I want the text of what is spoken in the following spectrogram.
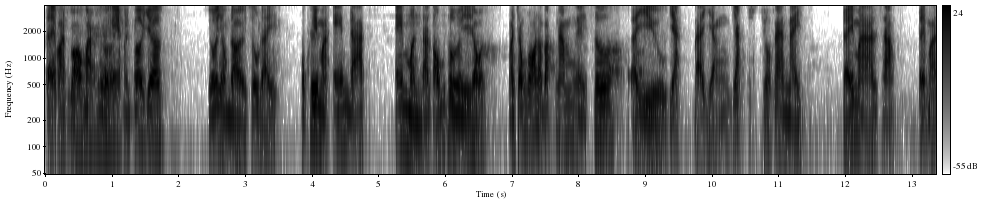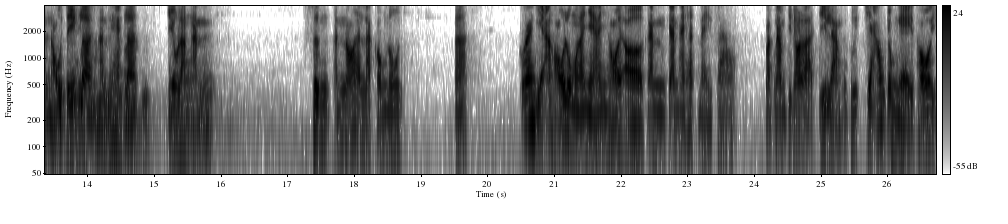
Để mà có mặt người em mình bơ dơ giữa dòng đời xô đẩy. Một khi mà em đã em mình đã tổn thương như vậy rồi mà trong đó là Bắc năm ngày xưa đã dìu dắt, đã dẫn dắt cho fan này. Để mà anh sao? Để mà anh nổi tiếng lên, anh hát lên. Nhiều lần ảnh xưng, ảnh nói anh là con nuôi. Đó. Có khán giả hỏi luôn mà ở nhà hỏi ờ canh canh hay hết này sao? Bác năm chỉ nói là chỉ là một đứa cháu trong nghề thôi.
